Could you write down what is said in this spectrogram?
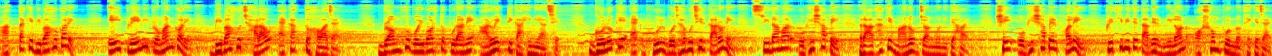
আত্মাকে বিবাহ করে? এই প্রেমই প্রমাণ করে বিবাহ ছাড়াও একাত্ম হওয়া যায়। ব্রহ্ম বৈবর্ত পুরাণে আরও একটি কাহিনী আছে। গোলকে এক ভুল বোঝাবুঝির কারণে শ্রীদামার অভিশাপে রাধাকে মানব জন্ম নিতে হয়। সেই অভিশাপের ফলেই পৃথিবীতে তাদের মিলন অসম্পূর্ণ থেকে যায়।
